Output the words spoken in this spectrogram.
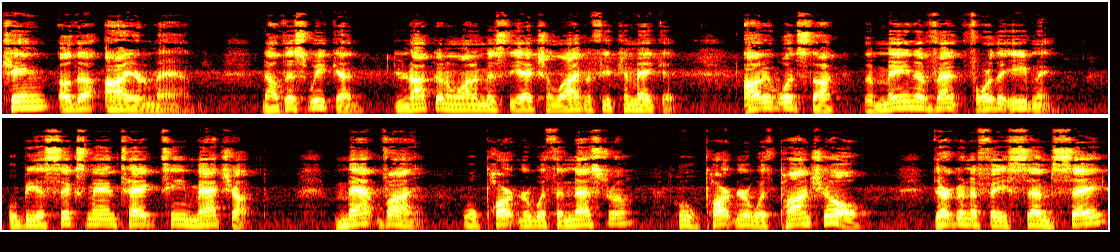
king of the Iron Man. Now, this weekend, you're not going to want to miss the action live if you can make it. Out at Woodstock, the main event for the evening will be a six man tag team matchup. Matt Vine will partner with Anestra, who will partner with Pancho. They're going to face Sensei,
